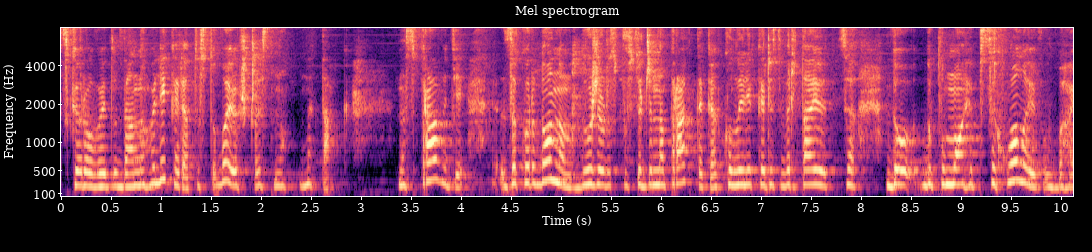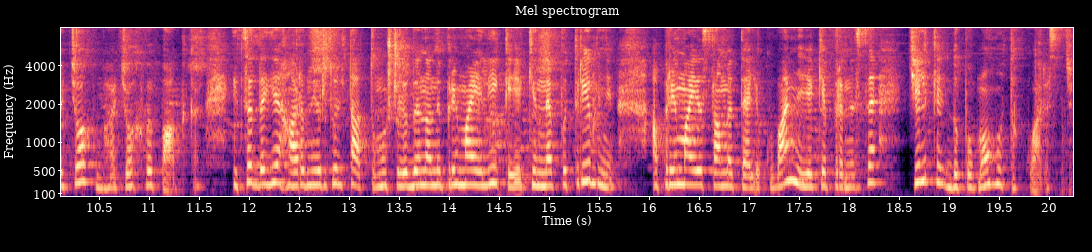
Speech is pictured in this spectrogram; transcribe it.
скеровують до даного лікаря, то з тобою щось ну, не так. Насправді, за кордоном дуже розповсюджена практика, коли лікарі звертаються до допомоги психологів у багатьох багатьох випадках. І це дає гарний результат, тому що людина не приймає ліки, які не потрібні, а приймає саме те лікування, яке принесе тільки допомогу та користь.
